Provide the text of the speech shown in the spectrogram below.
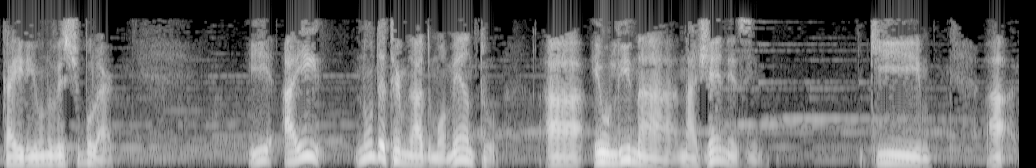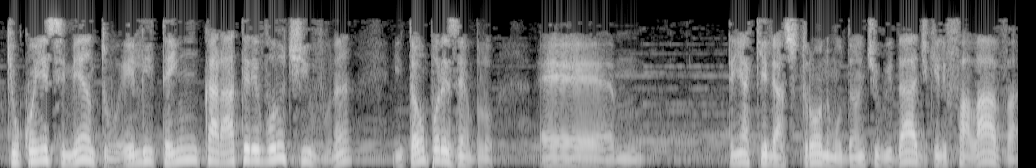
cairiam no vestibular. E aí, num determinado momento, eu li na, na Gênese que, que o conhecimento ele tem um caráter evolutivo, né? Então, por exemplo, é, tem aquele astrônomo da antiguidade que ele falava,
